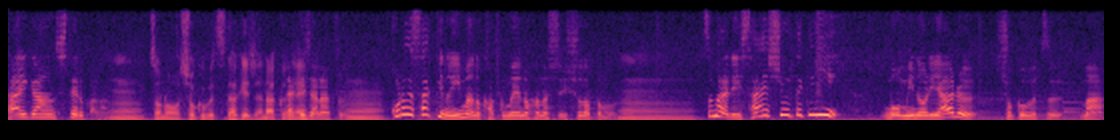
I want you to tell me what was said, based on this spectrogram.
うん体感してるから、うんその植物だけじゃなくね。だけじゃなく、うん。これさっきの今の革命の話と一緒だと思うんうだよ、ん。つまり最終的にもう実りある植物、ま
